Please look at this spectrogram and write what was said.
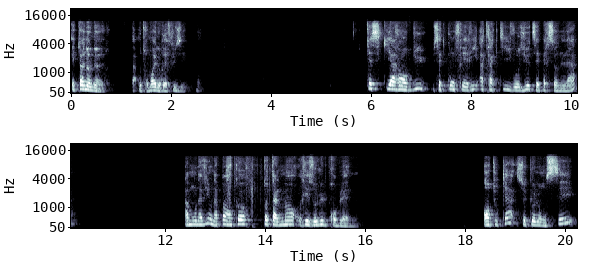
est un honneur. Bah, autrement, ils l'auraient refusé. Qu'est-ce qui a rendu cette confrérie attractive aux yeux de ces personnes-là? À mon avis, on n'a pas encore totalement résolu le problème. En tout cas, ce que l'on sait,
